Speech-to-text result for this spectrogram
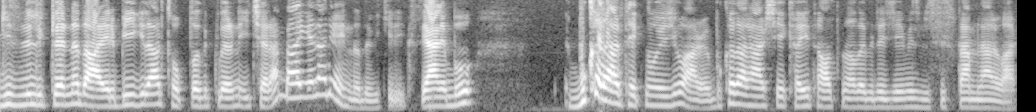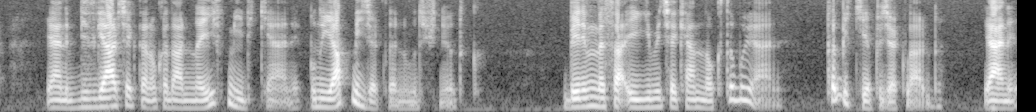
gizliliklerine dair bilgiler topladıklarını içeren belgeler yayınladı Wikileaks. Yani bu bu kadar teknoloji var ve bu kadar her şeyi kayıt altına alabileceğimiz bir sistemler var. Yani biz gerçekten o kadar naif miydik yani? Bunu yapmayacaklarını mı düşünüyorduk? Benim mesela ilgimi çeken nokta bu yani. Tabii ki yapacaklardı. Yani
